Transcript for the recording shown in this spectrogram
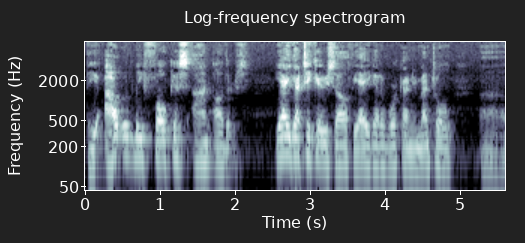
They outwardly focus on others. Yeah, you got to take care of yourself. Yeah, you got to work on your mental, uh,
